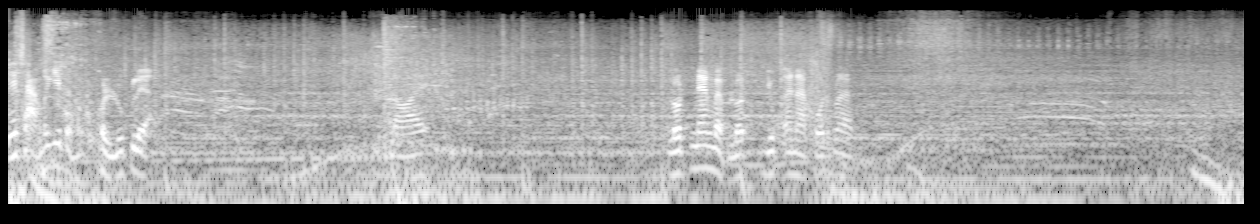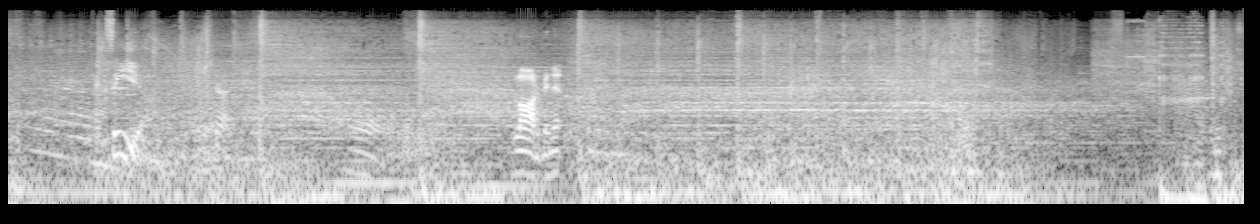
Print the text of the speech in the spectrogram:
นี่ฉากเมื่อกี้ผมขนลุกเลยร้อย รถแม่งแบบรถยุคอนาคตมาก ซี่เหรอะไม่ใช่โอ้รอดไหมเนี่ยโอเค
